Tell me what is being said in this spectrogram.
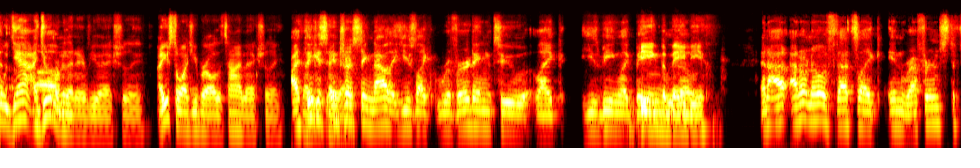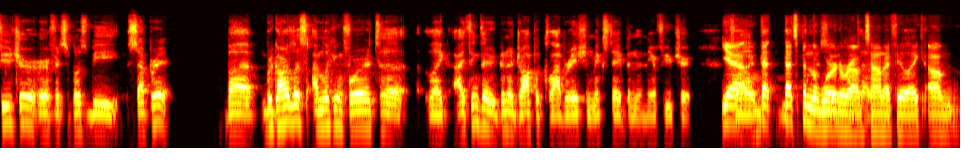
oh yeah, I do remember um, that interview actually. I used to watch Ebro all the time actually. I think it's say that. interesting now that he's like reverting to like he's being like baby being the Pluto. baby. And I, I don't know if that's like in reference to future or if it's supposed to be separate. But regardless, I'm looking forward to like I think they're gonna drop a collaboration mixtape in the near future. Yeah, So, that that's been the word around comes out. town. I feel like um,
